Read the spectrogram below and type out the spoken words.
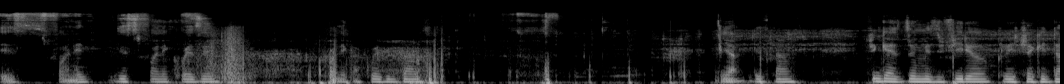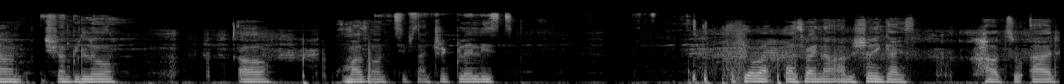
this funny, this funny crazy, funny crazy dance. Yeah this time if you guys do miss the video please check it down. Shown below or amazon tips and trick playlist. Okay right that's right now I'll be showing you guys how to add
